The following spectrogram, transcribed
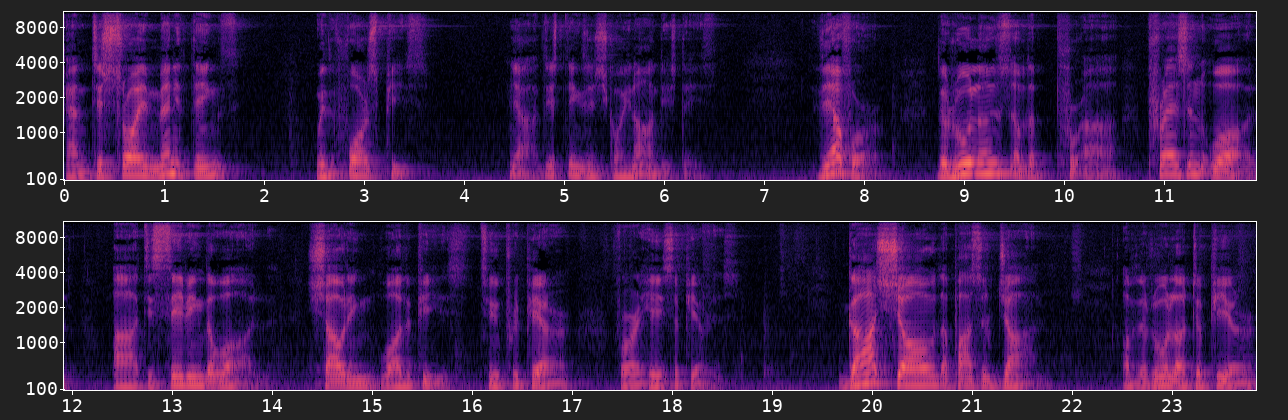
and destroy many things with false peace. Yeah, these things is going on these days. Therefore, the rulers of the uh, present world are deceiving the world, shouting world peace to prepare for his appearance. God showed Apostle John of the ruler to appear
